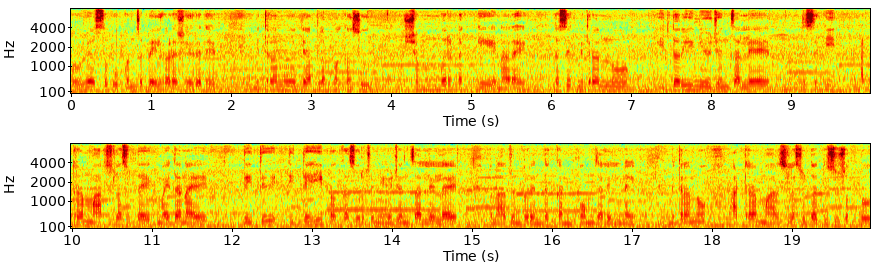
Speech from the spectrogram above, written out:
भव्य असं ओपनचं बैलगाडा शर्यत आहेत मित्रांनो येथे आपला बकासूर शंभर टक्के येणार आहे. तसेच मित्रांनो इतरही नियोजन चालले आहे. जसं की अठरा मार्चला सुद्धा एक मैदान आहे. तिथे तिथेही बकासूरचं नियोजन चाललेलं आहे. पण अजूनपर्यंत कन्फर्म झालेलं नाही. मित्रांनो अठरा मार्चला सुद्धा दिसू शकतो.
